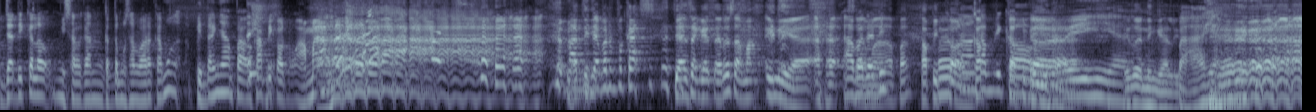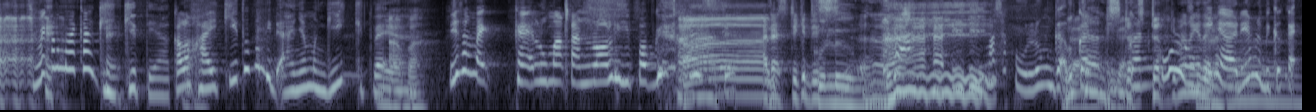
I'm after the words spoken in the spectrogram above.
jadi kalau misalkan ketemu sama orang kamu bintangnya apa? Capricorn Oh, aman. Mati tidak berbekas. Jangan Sagittarius sama ini ya. Apa sama tadi? Apa? Capricorn. Sama Cap- Capricorn. Iya. Iya. Itu ninggalin. Bahaya. Sebenarnya kan mereka gigit ya. Kalau high key itu kan tidak hanya menggigit, Pak. Iya. Apa? Dia sampai kayak lu makan lollipop gitu. Ah, ada sedikit di kulum. Masa kulum enggak Enggak, bukan enggak. bukan kulum gimana gitu? iya dia lebih ke kayak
